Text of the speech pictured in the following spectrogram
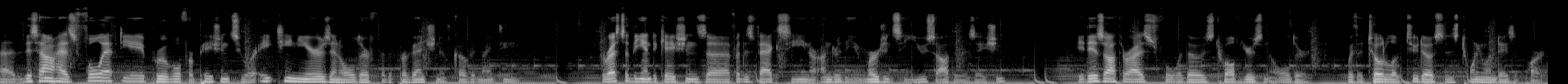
uh, this now has full FDA approval for patients who are 18 years and older for the prevention of COVID 19. The rest of the indications uh, for this vaccine are under the emergency use authorization, it is authorized for those 12 years and older, with a total of two doses 21 days apart.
